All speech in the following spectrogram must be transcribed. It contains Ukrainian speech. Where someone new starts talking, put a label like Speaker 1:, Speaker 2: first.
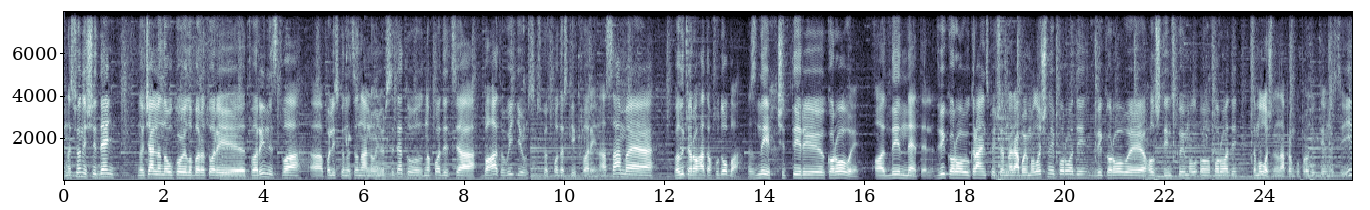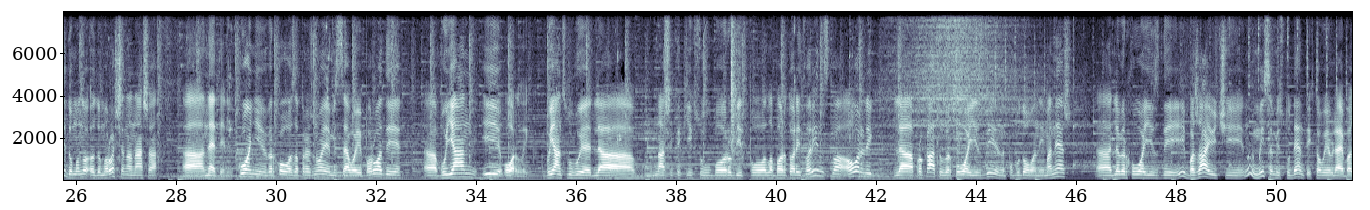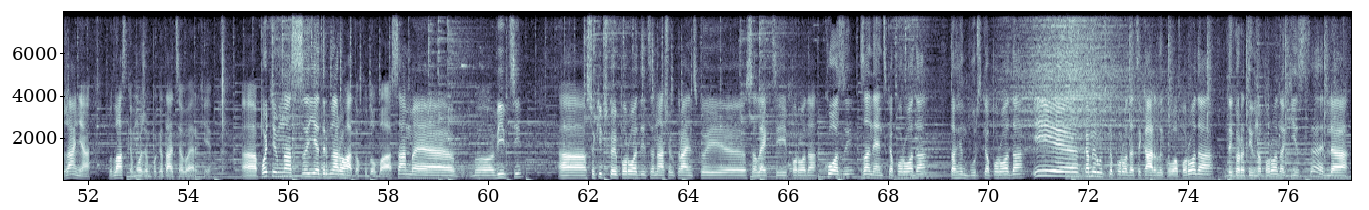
Speaker 1: На сьогоднішній день навчально-науковій лабораторії тваринництва Поліського національного університету знаходиться багато видів сільськогосподарських тварин, а саме велика рогата худоба. З них чотири корови, один нетель, дві корови української чорнорябої молочної породи, дві корови голштинської породи, це молочного напрямку продуктивності, і доморощена наша нетель. Коні верхово-запряжної місцевої породи, буян і орлик. Буян слугує для наших таких сугубо робіт по лабораторії тваринництва, а орлик для прокату верхової їзди, побудований манеж для верхової їзди. І бажаючі, ну і ми самі студенти, хто виявляє бажання, будь ласка, можемо покататися верхи. Потім в нас є дрібна рогата худоба, а саме е, вівці сокільської породи, це нашої української е, селекції порода, кози, заненська порода, тагенбурзька порода і камерунська порода це карликова порода, декоративна порода кіз. Це для е,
